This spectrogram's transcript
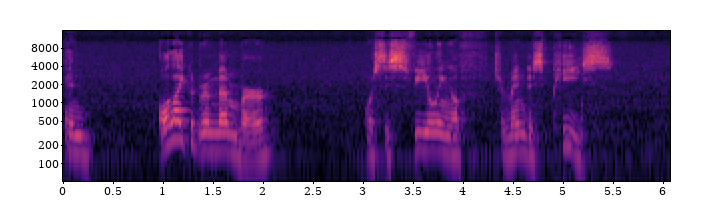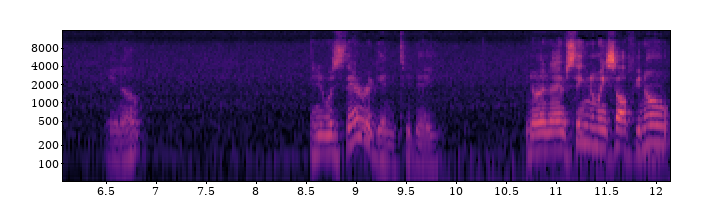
and all I could remember was this feeling of tremendous peace you know? And it was there again today. You know, and I was thinking to myself, you know,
